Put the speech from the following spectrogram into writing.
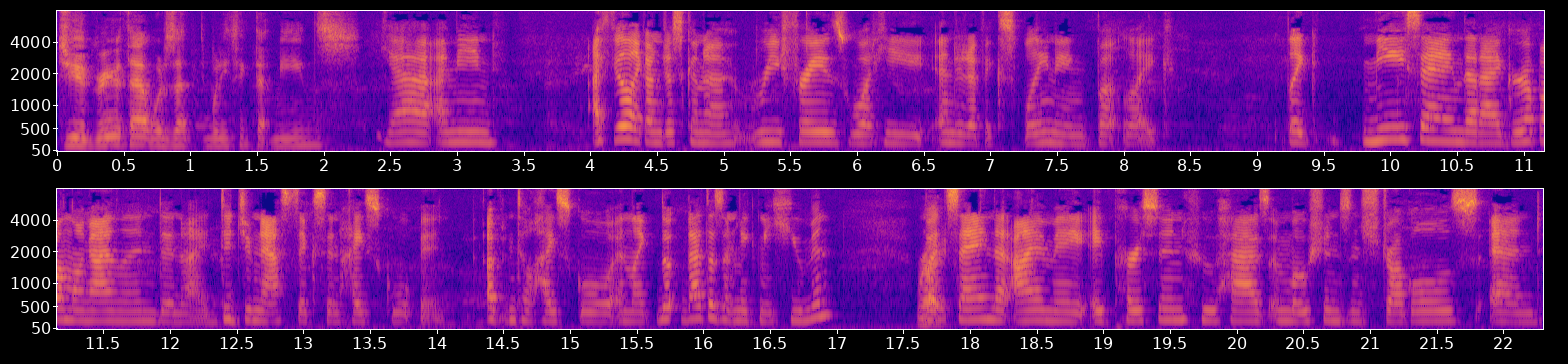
do you agree with that? What does that? What do you think that means? Yeah, I mean, I feel like I'm just gonna rephrase what he ended up explaining, but like, like me saying that I grew up on Long Island and I did gymnastics in high school, eh, up until high school, and like th- that doesn't make me human. Right. But saying that I am a, a person who has emotions and struggles and,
